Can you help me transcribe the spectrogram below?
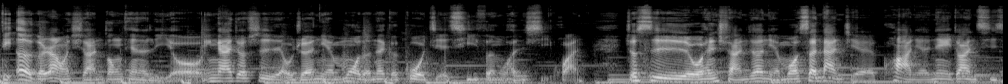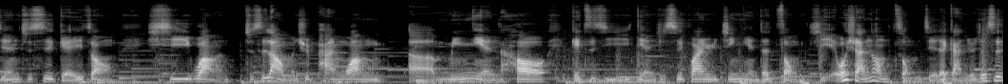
第二个让我喜欢冬天的理由，应该就是我觉得年末的那个过节气氛我很喜欢，就是我很喜欢这个年末圣诞节、跨年那一段期间，就是给一种希望，就是让我们去盼望。呃，明年，然后给自己一点就是关于今年的总结。我喜欢那种总结的感觉，就是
